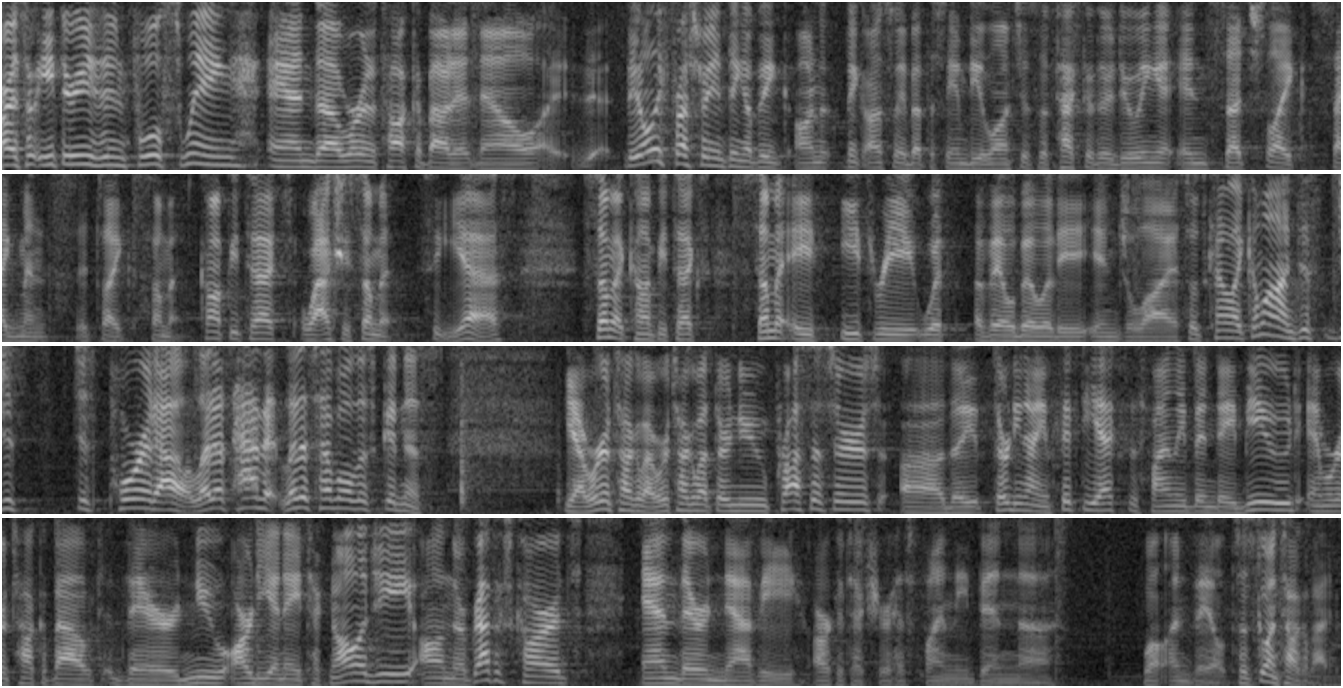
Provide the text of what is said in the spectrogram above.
All right, so E3 is in full swing, and uh, we're going to talk about it now. The only frustrating thing I think, on, think honestly about this AMD launch is the fact that they're doing it in such like segments. It's like Summit Computex, well actually Summit CES, Summit Computex, Summit E3 with availability in July. So it's kind of like, come on, just just just pour it out. Let us have it. Let us have all this goodness. Yeah, we're going to talk about we're going to talk about their new processors. Uh, the 3950X has finally been debuted, and we're going to talk about their new RDNA technology on their graphics cards, and their Navi architecture has finally been uh, well unveiled. So let's go and talk about it.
